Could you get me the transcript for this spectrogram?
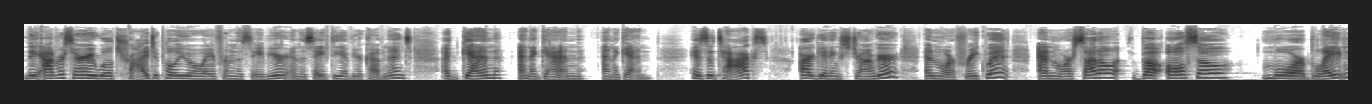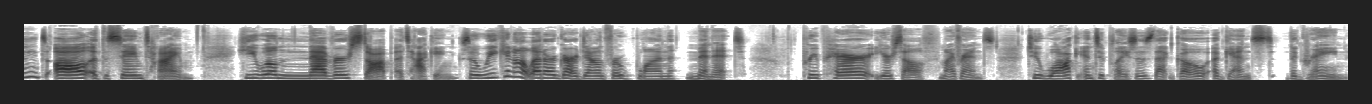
The adversary will try to pull you away from the Savior and the safety of your covenant again and again and again. His attacks are getting stronger and more frequent and more subtle, but also more blatant all at the same time. He will never stop attacking. So we cannot let our guard down for one minute. Prepare yourself, my friends, to walk into places that go against the grain.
